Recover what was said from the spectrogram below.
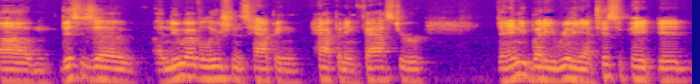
um, this is a, a new evolution that's happening happening faster than anybody really anticipated,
